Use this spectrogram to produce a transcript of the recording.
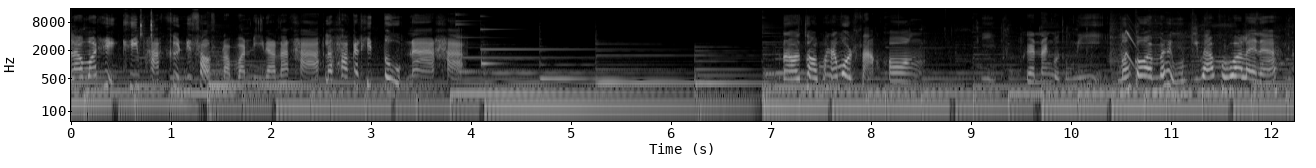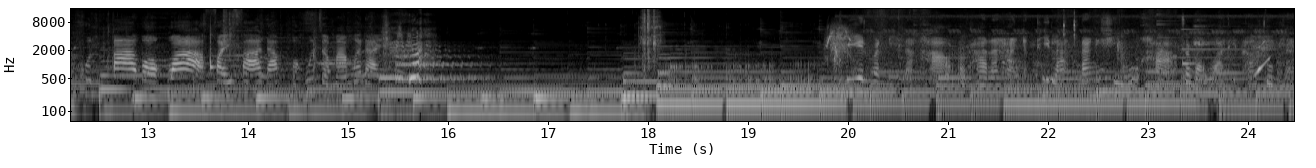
เรามาถึงที่พักคืนที่สองสำหรับวันนี้แล้วนะคะ แล้วพักกันที่ตูบนาค่ะ เราจองมาทั้งหมด3ห้อง นี่เพื่อนนั่งอยู่ตรงนี้น้องกอยมาถึงเมื่อกี้ป้าพูดว่าอะไรนะ คุณป้าบอกว่าไฟฟ้าดับบอกว่าจะมาเมื่อใดมื้อเย็นวันนี้นะคะ เราทานอาหารกันที่ร้านนั่งชิวค่ะ จะบอกว่าที่พักตูบนา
